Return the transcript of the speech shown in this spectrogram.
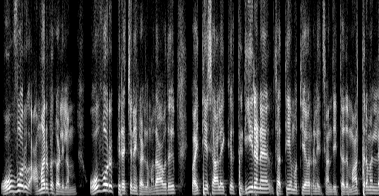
ஒவ்வொரு அமர்வுகளிலும் ஒவ்வொரு பிரச்சனைகளிலும் அதாவது வைத்தியசாலைக்கு திடீரென சத்தியமூர்த்தி அவர்களை சந்தித்தது மாத்திரமல்ல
